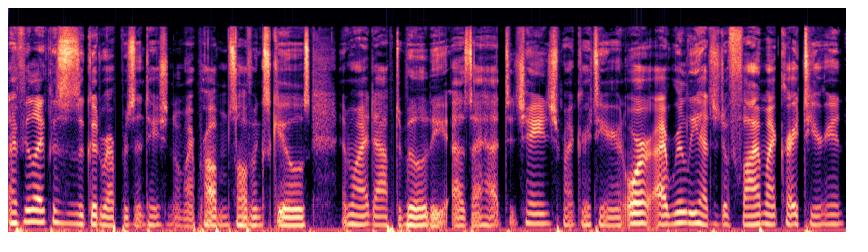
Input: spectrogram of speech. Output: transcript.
I feel like this is a good representation of my problem solving skills and my adaptability as I had to change my criterion, or I really had to define my criterion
